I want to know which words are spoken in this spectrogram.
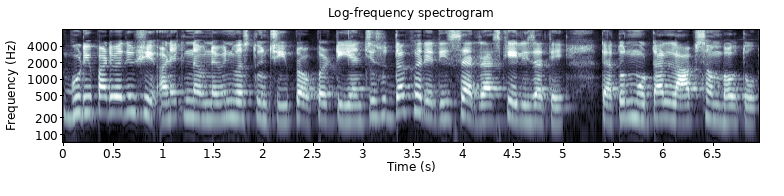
गुढीपाडव्या दिवशी अनेक नवनवीन वस्तूंची प्रॉपर्टी यांची सुद्धा खरेदी सर्रास केली जाते. त्यातून मोठा लाभ संभवतो.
